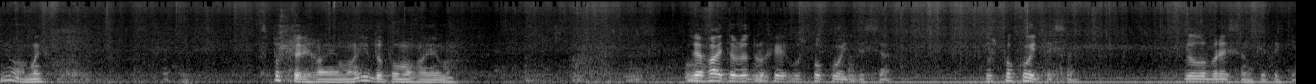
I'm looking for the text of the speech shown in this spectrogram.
Ну а ми спостерігаємо і допомагаємо. Лягайте вже трохи, успокойтеся. Успокойтеся. Білобрисинки такі.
